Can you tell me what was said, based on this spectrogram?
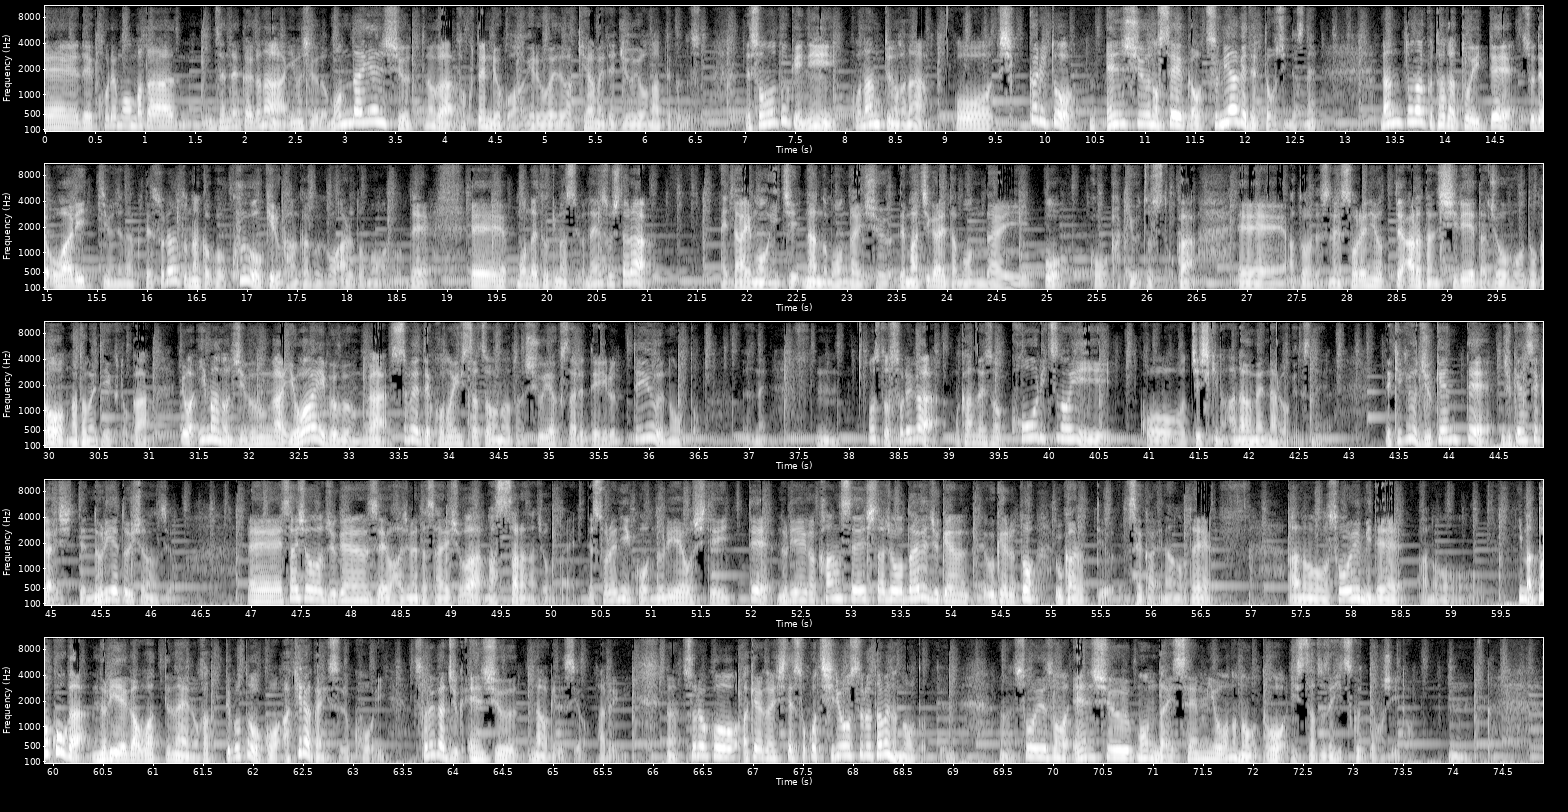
えー、で、これもまた、前々回かな、言いましたけど、問題演習っていうのが得点力を上げる上では極めて重要になってくるんです。で、その時に、こう、なんていうのかな、こう、しっかりと演習の成果を積み上げていってほしいんですね。なんとなくただ解いて、それで終わりっていうんじゃなくて、それだとなんかこう、空を切る感覚があると思うので、えー、問題解きますよね。そしたら、大問1、何の問題集で間違えた問題をこう書き写すとか、えー、あとはですね、それによって新たに知り得た情報とかをまとめていくとか、要は今の自分が弱い部分が全てこの一冊のノートに集約されているっていうノートですね。うん。そうするとそれが完全にその効率のいいこう知識の穴埋めになるわけですね。で、結局受験って、受験世界史って塗り絵と一緒なんですよ。えー、最初受験生を始めた最初はまっさらな状態。でそれにこう塗り絵をしていって塗り絵が完成した状態で受験受けると受かるっていう世界なのであのそういう意味であの今どこが塗り絵が終わってないのかってことをこう明らかにする行為。それが演習なわけですよある意味、うん、それをこう明らかにしてそこを治療するためのノートっていうね、うん、そういうその演習問題専用のノートを一冊ぜひ作ってほしいと、うん、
